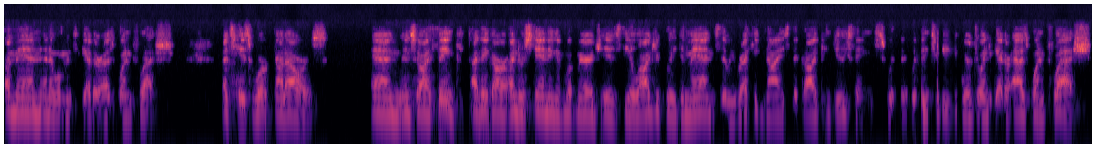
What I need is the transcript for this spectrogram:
a man and a woman together as one flesh. That's his work, not ours. And and so I think I think our understanding of what marriage is theologically demands that we recognize that God can do things with within two people who are joined together as one flesh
